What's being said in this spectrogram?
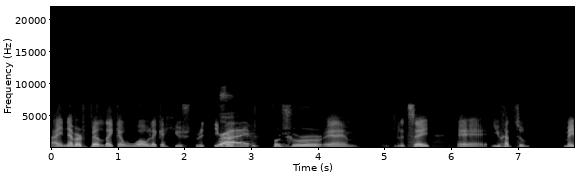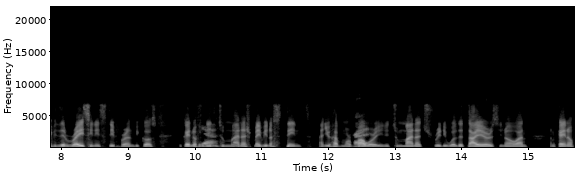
I never felt like a wow, like a huge difference. Right. For sure, um, let's say uh, you had to maybe the racing is different because you kind of yeah. need to manage maybe in a stint and you have more right. power you need to manage really well the tires you know and and kind of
